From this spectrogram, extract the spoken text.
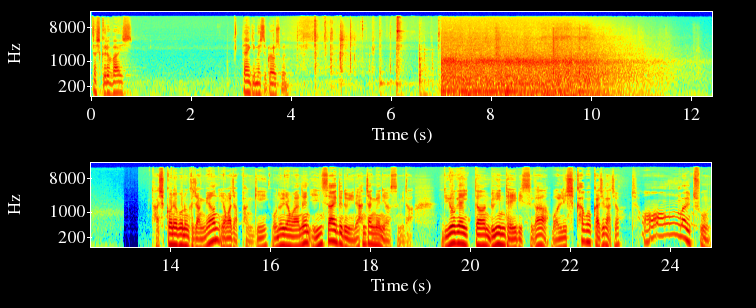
That's good advice. Thank you, Mr. Grossman. 다시 꺼내보는 그 장면, 영화 자판기. 오늘 영화는 Inside Llewyn의 한 장면이었습니다. 뉴욕에 있던 르윈 데이비스가 멀리 시카고까지 가죠. 정말 추운.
